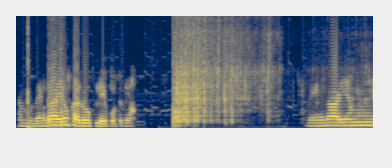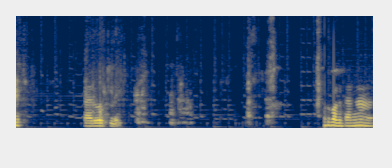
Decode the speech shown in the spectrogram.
நம்ம வெங்காயம் கருவேப்பிலையை போட்டுக்கலாம். வெங்காயம் கருவேப்பிலை. போட்டு பார்க்கட்டாங்க?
